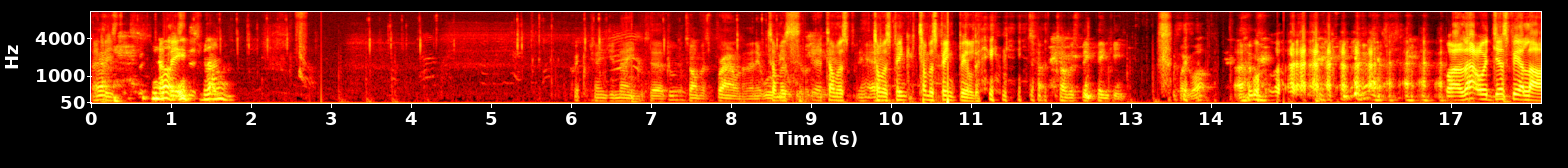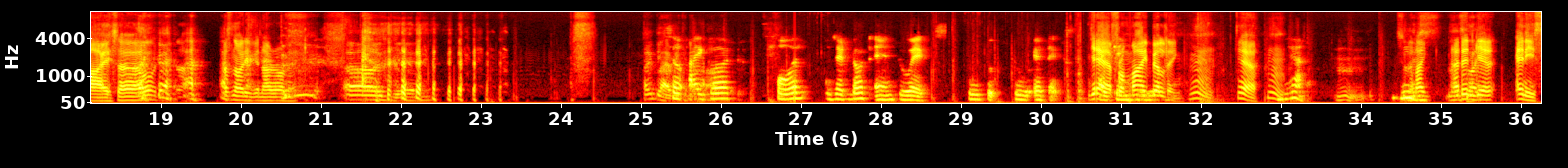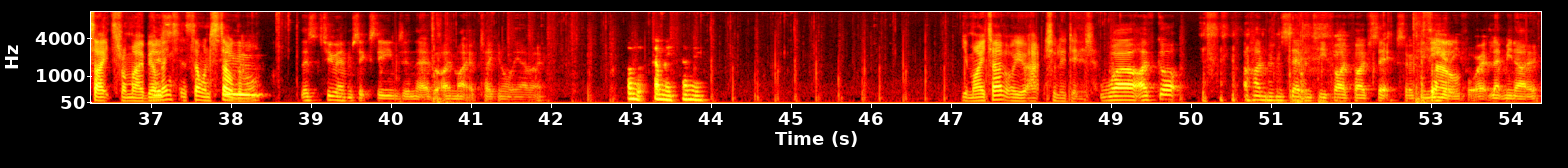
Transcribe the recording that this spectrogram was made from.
At Yeah. least. No, least it's this brown. Quick, change your name to Thomas Brown, and then it will Thomas, be yeah, building Thomas. Yeah. Thomas Pink, Thomas Pink building. Thomas Big Pinky. Wait, what? Um, well, that would just be a lie. So I won't- that's not even ironic. oh dear. I'm glad. So I laugh. got four Z dot and two X. Two, two, two attacks. Yeah, I from my building. Hmm. Yeah. Hmm. Yeah. Hmm. Hmm. Like There's- I didn't like get any sights from my building There's since someone stole them all. There's two M16s in there, but I might have taken all the ammo. Oh, come here, come here. You might have, or you actually did. Well, I've got 17556, so if you need So- any for it, let me know.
